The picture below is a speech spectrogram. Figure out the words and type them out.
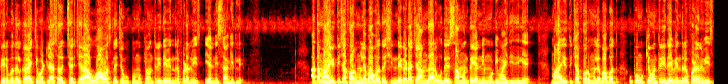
फेरबदल करायचे म्हटल्यास चर्चेला वाव असल्याचे उपमुख्यमंत्री देवेंद्र फडणवीस यांनी सांगितले. आता महायुतीच्या फॉर्म्युल्याबाबत शिंदे गटाचे आमदार उदय सामंत यांनी मोठी माहिती दिली आहे. महायुतीच्या फॉर्म्युल्याबाबत उपमुख्यमंत्री देवेंद्र फडणवीस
